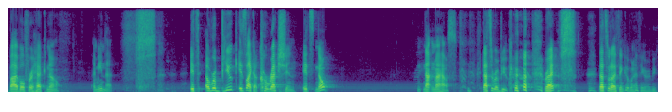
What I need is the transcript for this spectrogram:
Bible for heck no. I mean that. It's a rebuke is like a correction. It's nope. Not in my house. That's a rebuke, right? That's what I think of when I think of rebuke.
